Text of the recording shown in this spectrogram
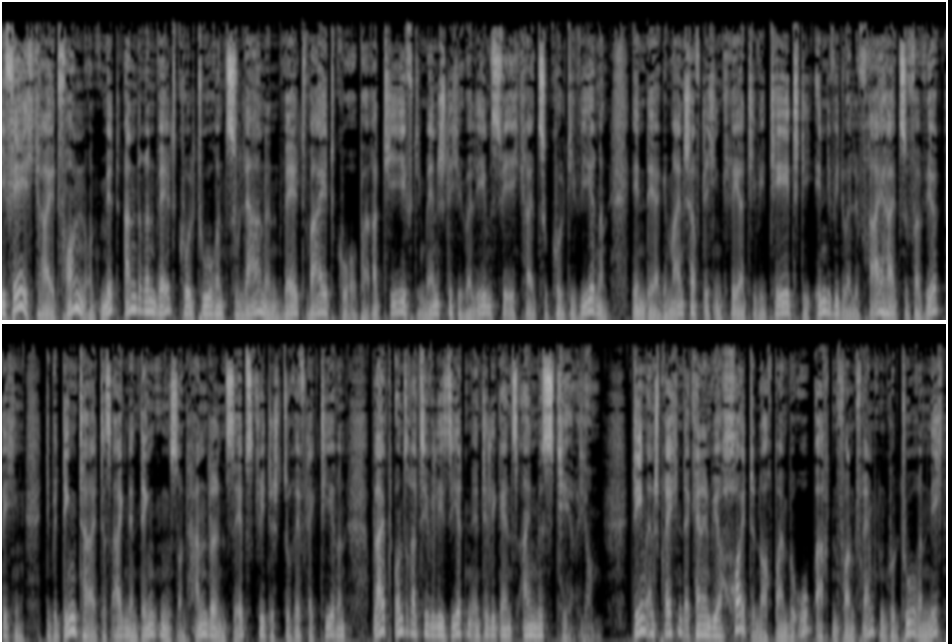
Die Fähigkeit von und mit anderen Weltkulturen zu lernen, weltweit kooperativ die menschliche Überlebensfähigkeit zu kultivieren, in der gemeinschaftlichen Kreativität die individuelle Freiheit zu verwirklichen, die Bedingtheit des eigenen Denkens und Handelns selbstkritisch zu reflektieren, bleibt unserer zivilisierten Intelligenz ein Mysterium. Dementsprechend erkennen wir heute noch beim Beobachten von fremden Kulturen nicht,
